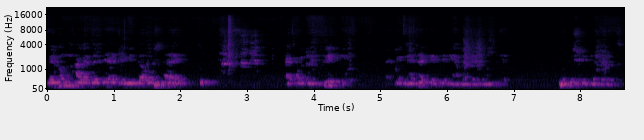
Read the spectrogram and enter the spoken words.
বেগম খালেদা জিয়া। জীবিত অবস্থায় একজন নেত্রীকে একজন নেতাকে তিনি আমাদের মধ্যে প্রতিষ্ঠিত করেছেন।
